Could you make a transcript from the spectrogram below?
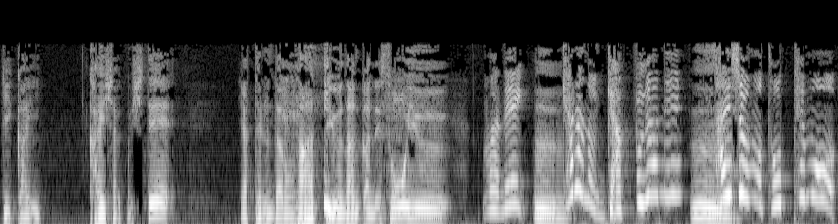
理解、解釈して、やってるんだろうなっていう、なんかね、そういう、まあね、うん。キャラのギャップがね、うん最初もとっても、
